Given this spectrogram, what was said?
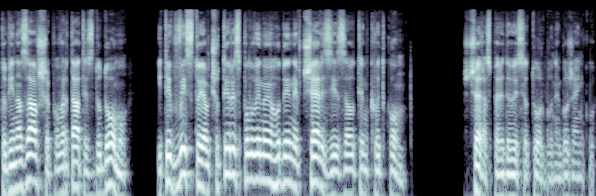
тобі назавше повертатись додому, і ти б вистояв чотири з половиною години в черзі за отим квитком. Ще раз передивися торбу, небоженьку.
